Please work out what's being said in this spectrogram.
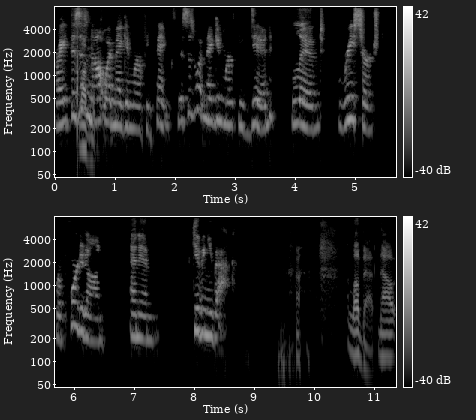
right? This Love is it. not what Meaghan Murphy thinks. This is what Meaghan Murphy did, lived, researched, reported on, and am giving you back. I love that. Now,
